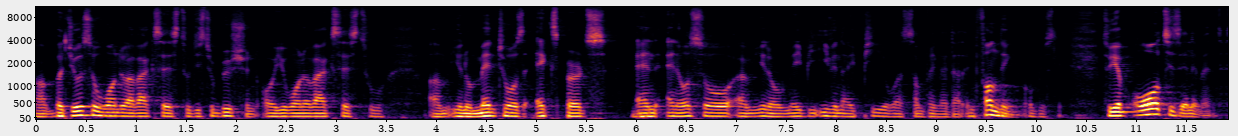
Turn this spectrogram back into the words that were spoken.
Uh, but you also want to have access to distribution, or you want to have access to, um, you know, mentors, experts, and and also um, you know maybe even IP or something like that, and funding, obviously. So you have all these elements.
